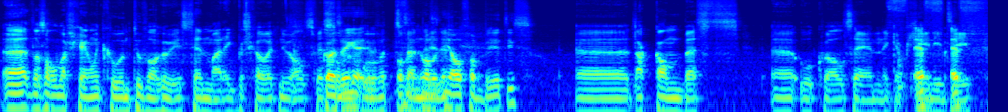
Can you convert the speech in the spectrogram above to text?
Eh, dat zal waarschijnlijk gewoon toeval geweest zijn, maar ik beschouw het nu als wij Ik stonden zeggen, boven was, Sven het, was niet alfabetisch? Eh, dat kan best eh, ook wel zijn. Ik heb F, geen idee. F,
